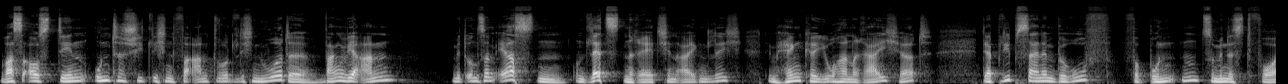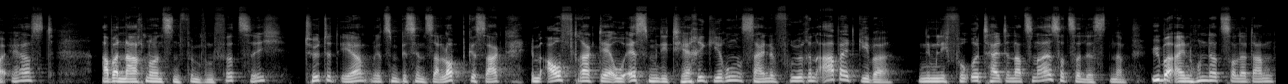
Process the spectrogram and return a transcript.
was aus den unterschiedlichen Verantwortlichen wurde. Fangen wir an mit unserem ersten und letzten Rädchen eigentlich, dem Henker Johann Reichert. Der blieb seinem Beruf verbunden, zumindest vorerst, aber nach 1945 tötet er, jetzt ein bisschen salopp gesagt, im Auftrag der US-Militärregierung seine früheren Arbeitgeber, nämlich verurteilte Nationalsozialisten. Über 100 soll er dann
